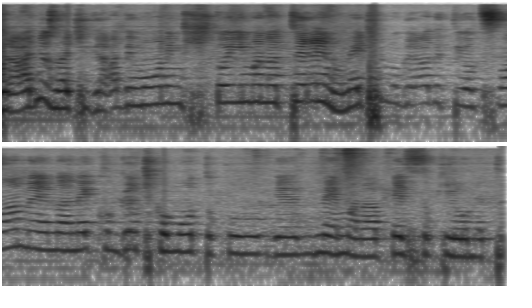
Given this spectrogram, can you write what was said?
gradnju, znači gradimo onim što ima na terenu. Nećemo graditi od slame na nekom grčkom otoku gdje nema na 500 km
